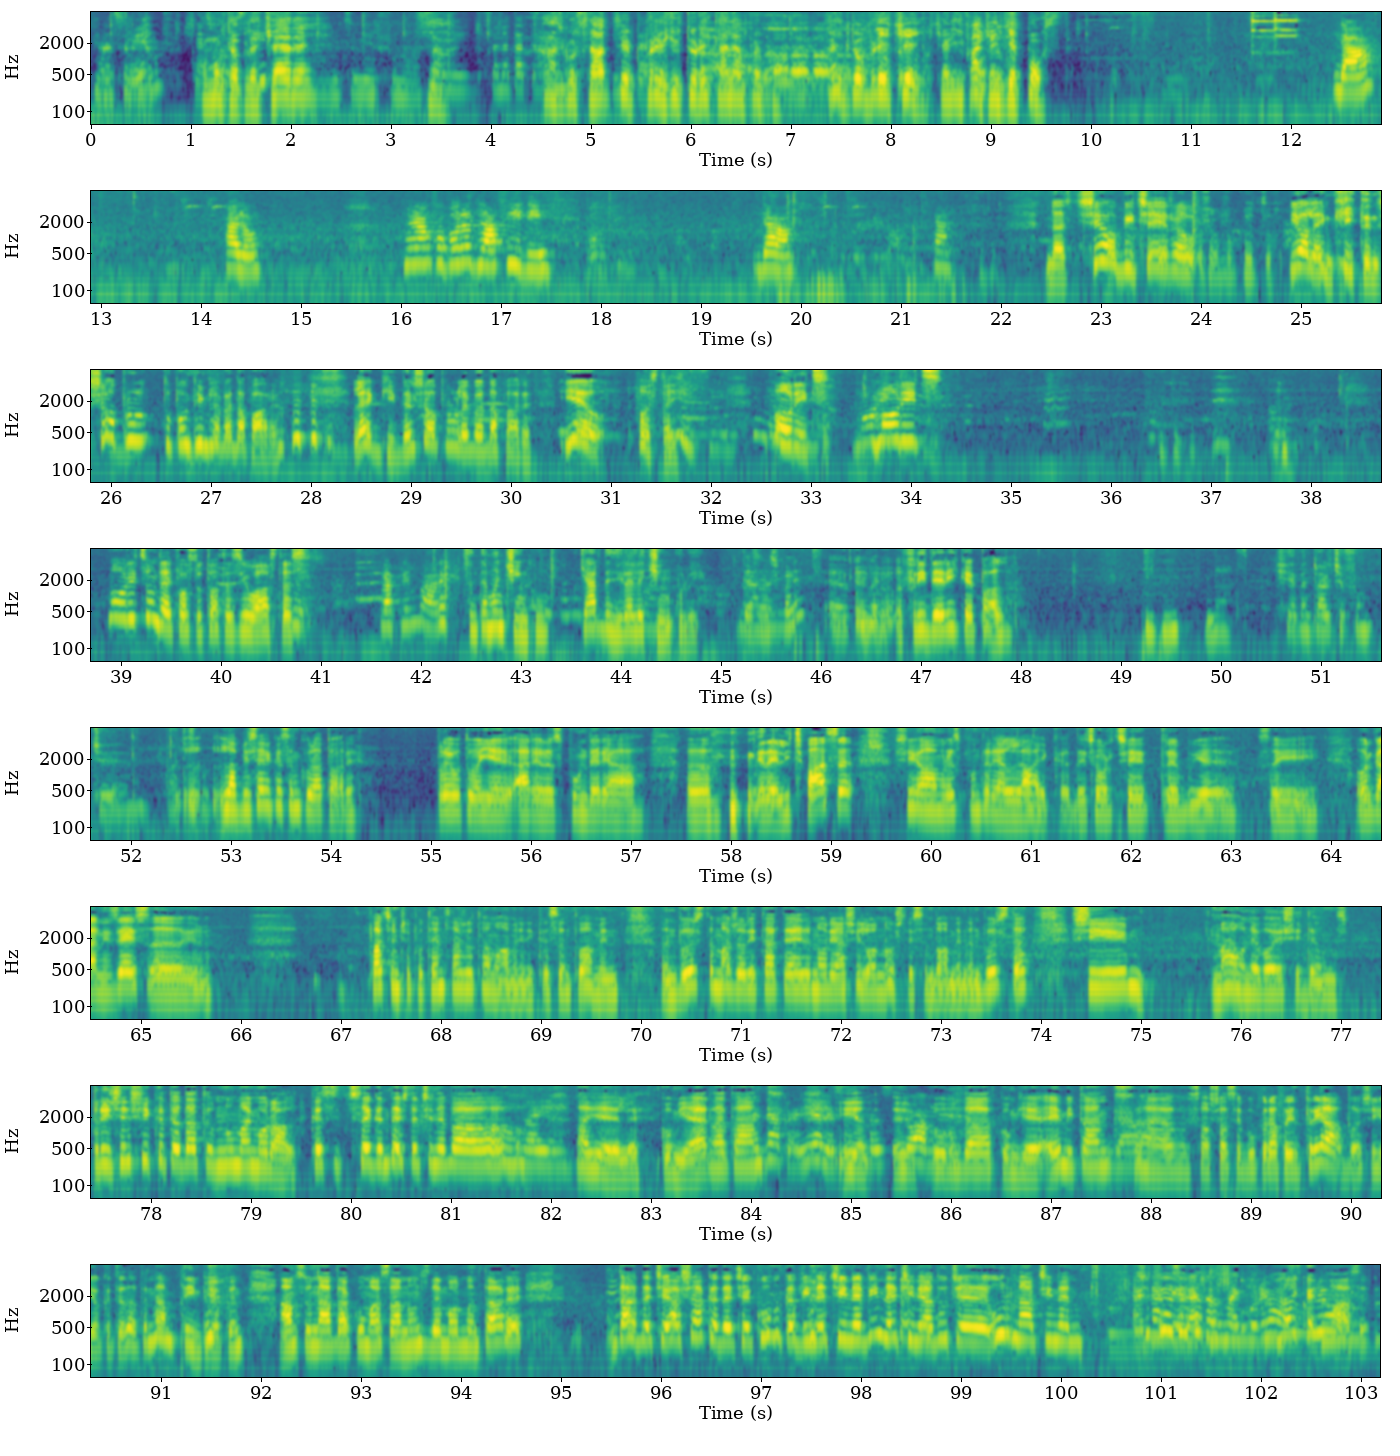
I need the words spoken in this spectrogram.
Mulțumim. Și Cu ne-ați multă povestit. plăcere. Mulțumim frumos. Da. Și Sănătate! Ați gustat prăjiturile care le-am făcut. da, da, da, Păi da, dovlecei, ce îi facem de post. Da? Alo? Noi am coborât la Fidi. Da. Da. Dar ce obicei rău și-a făcut tu? Eu le închid în șopru, după un timp le văd afară. Le închid în șopru, le văd afară. Eu, ăsta e. Moritz. Moritz. Moritz, unde ai fost tu toată ziua astăzi? La plimbare. Suntem în Cincu, chiar de zilele Cincului. Puteți să-mi spuneți? uh, cum veniți? Friderike Pal. Mhm, Da. Și eventual ce, fun- ce faceți? La biserică sunt curatoare. Preotul e, are răspunderea uh, religioasă și eu am răspunderea laică. Deci orice trebuie să-i organizez, să facem ce putem să ajutăm oamenii, că sunt oameni în vârstă, majoritatea noriașilor noștri sunt oameni în vârstă și mai au nevoie și de un sprijin și câteodată numai moral. Că se gândește cineva La ele. la ele. Cum e Ernatan, Da, că ele sunt E- e, doamne. cum, da, cum e emitant, da. sau așa se bucura pe întreabă și eu câteodată n-am timp. Eu când am sunat acum să anunț de mormântare, da, de ce așa, că de ce cum, că vine cine vine, cine aduce urna, cine... Așa că ele așa sunt mai curioase. Mai curioase.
